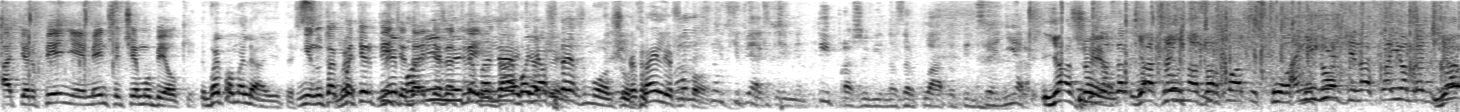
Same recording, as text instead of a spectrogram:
а терпение меньше, чем у белки. Ви помиляєтесь. Ні, ну так Ви потерпіть, дайте ж порівнюйте ответить. мене, бо я ж теж можу. Господин Лешко, Начнем с тебя эксперимент. Ты проживи на зарплату пенсионера. Я жив, я жив на зарплату скотника. на своем Я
